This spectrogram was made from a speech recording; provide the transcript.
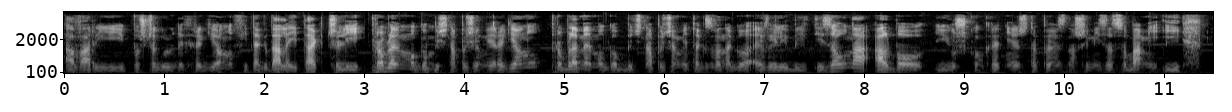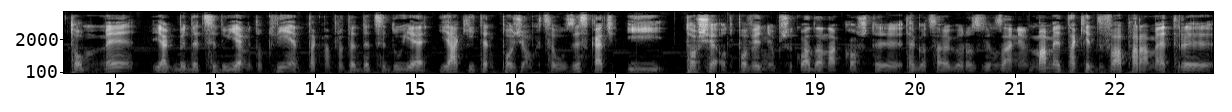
awarii poszczególnych regionów i tak dalej, tak? Czyli problemy mogą być na poziomie regionu, problemy mogą być na poziomie tak zwanego availability zone'a, albo już konkretnie, że tak powiem, z naszymi zasobami i to my jakby decydujemy, to klient tak naprawdę decyduje, jaki ten poziom chce uzyskać i to się odpowiednio przekłada na koszty tego całego rozwiązania. Mamy takie dwa parametry,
